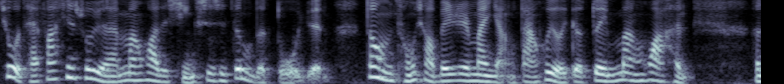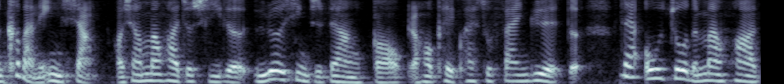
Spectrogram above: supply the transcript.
就我才发现说，原来漫画的形式是这么的多元。当我们从小被日漫养大，会有一个对漫画很很刻板的印象，好像漫画就是一个娱乐性质非常高，然后可以快速翻阅的。在欧洲的漫画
